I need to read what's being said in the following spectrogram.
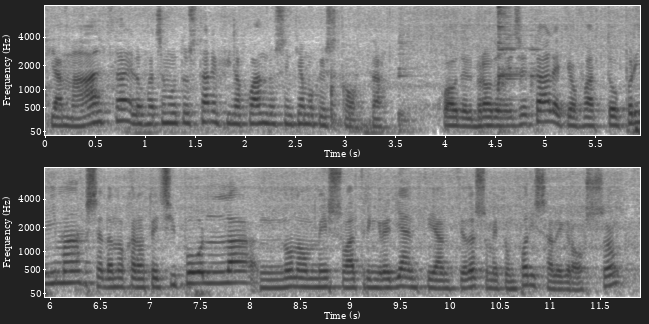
Fiamma alta e lo facciamo tostare fino a quando sentiamo che scotta. Qua ho del brodo vegetale che ho fatto prima, sedano carote e cipolla, non ho messo altri ingredienti, anzi adesso metto un po' di sale grosso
